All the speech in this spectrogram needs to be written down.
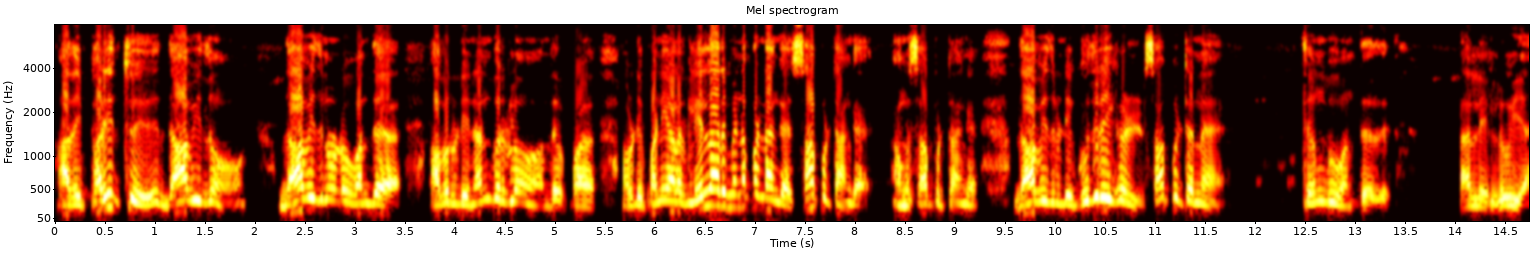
அதை பறித்து தாவிதும் தாவிதனோட வந்த அவருடைய நண்பர்களும் அந்த ப- அவருடைய பணியாளர்கள் எல்லாரும் என்ன பண்ணாங்க? சாப்பிட்டாங்க. அவங்க சாப்பிட்டாங்க. தாவிதனுடைய குதிரைகள் சாப்பிட்டன. தெம்பு வந்தது. அல்ல லூயா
